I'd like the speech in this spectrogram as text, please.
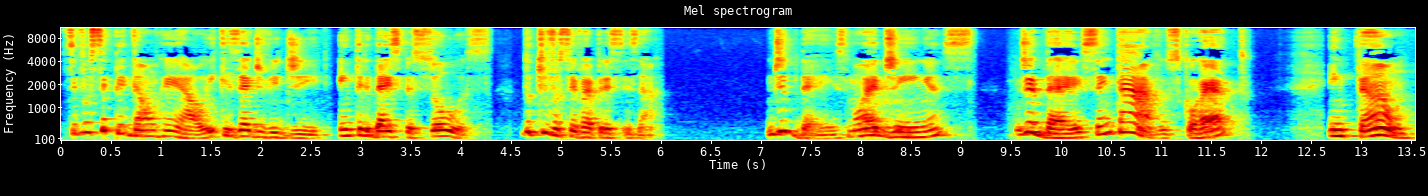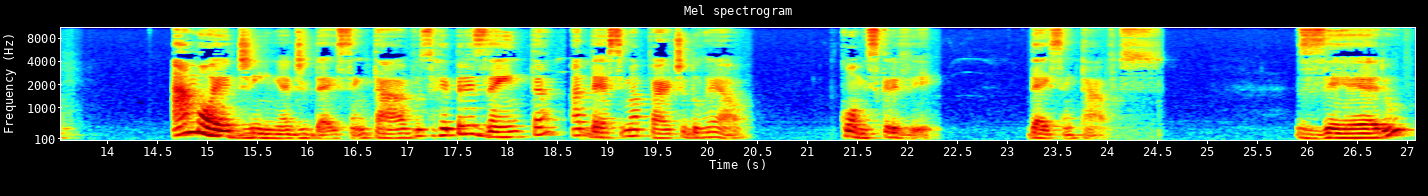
Se você pegar um real e quiser dividir entre 10 pessoas, do que você vai precisar? De 10 moedinhas de 10 centavos, correto? Então, a moedinha de 10 centavos representa a décima parte do real. Como escrever? 10 centavos. Zero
